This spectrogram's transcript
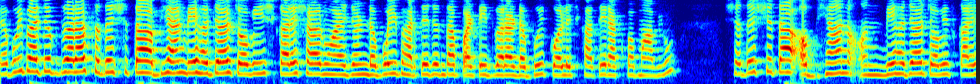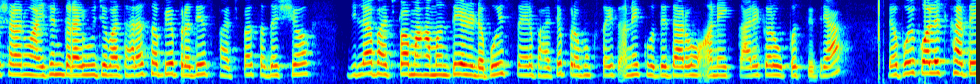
ડભોઈ ભાજપ દ્વારા સદસ્યતા અભિયાન બે હજાર ચોવીસ કાર્યશાળાનું આયોજન ડભોઈ ભારતીય જનતા પાર્ટી દ્વારા ડભોઈ કોલેજ ખાતે રાખવામાં આવ્યું. સદસ્યતા અભિયાન બે હજાર ચોવીસ કાર્યશાળાનું આયોજન કરાયું, જેમાં ધારાસભ્ય, પ્રદેશ ભાજપા સદસ્ય, જિલ્લા ભાજપા મહામંત્રી અને ડભોઈ શહેર ભાજપ પ્રમુખ સહિત અનેક હોદ્દેદારો અને કાર્યકરો ઉપસ્થિત રહ્યા. ડભોઈ કોલેજ ખાતે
